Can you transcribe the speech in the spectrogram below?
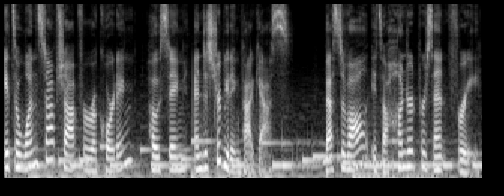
It's a one stop shop for recording, hosting, and distributing podcasts. Best of all, it's 100% free.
